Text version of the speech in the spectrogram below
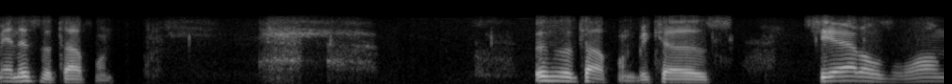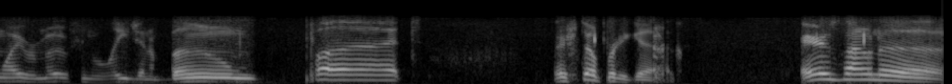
man, this is a tough one. This is a tough one because Seattle's a long way removed from the Legion of Boom, but they're still pretty good. Arizona,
